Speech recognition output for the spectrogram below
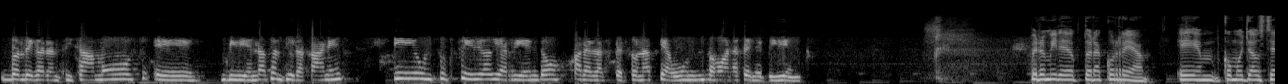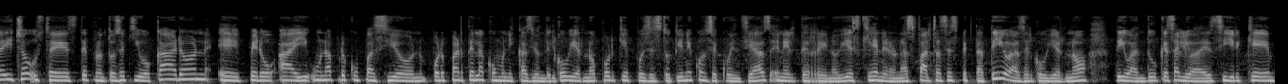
donde garantizamos eh, viviendas antihuracanes y un subsidio de arriendo para las personas que aún no van a tener vivienda. Pero mire, doctora Correa, eh, como ya usted ha dicho, ustedes de pronto se equivocaron, eh, pero hay una preocupación por parte de la comunicación del gobierno porque pues esto tiene consecuencias en el terreno y es que genera unas falsas expectativas. El gobierno de Iván Duque salió a decir que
